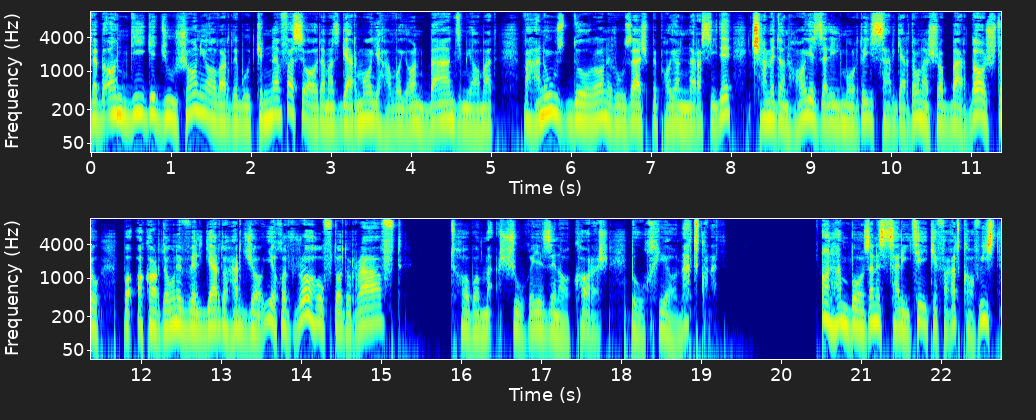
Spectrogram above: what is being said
و به آن دیگ جوشانی آورده بود که نفس آدم از گرمای هوایان بند می آمد و هنوز دوران روزش به پایان نرسیده چمدانهای زلیل مرده سرگردانش را برداشت و با آکاردون ولگرد و هر جایی خود راه افتاد و رفت تا با معشوقه زناکارش به او خیانت کند. آن هم بازن سلیته که فقط کافی است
